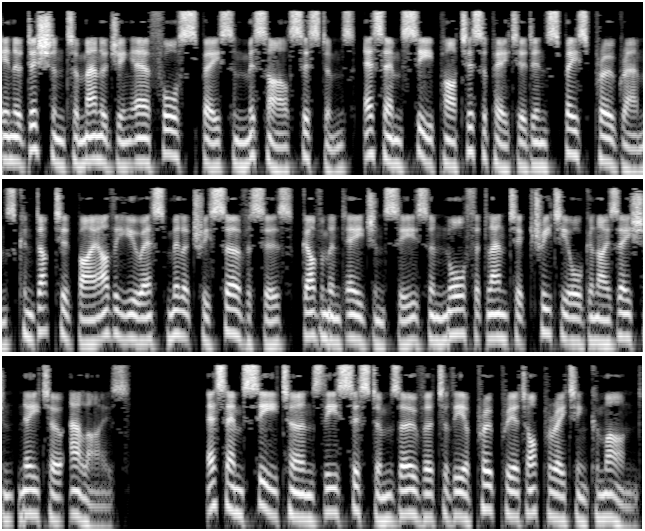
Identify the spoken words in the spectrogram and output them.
In addition to managing Air Force space and missile systems, SMC participated in space programs conducted by other U.S. military services, government agencies and North Atlantic Treaty Organization NATO allies. SMC turns these systems over to the appropriate operating command.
